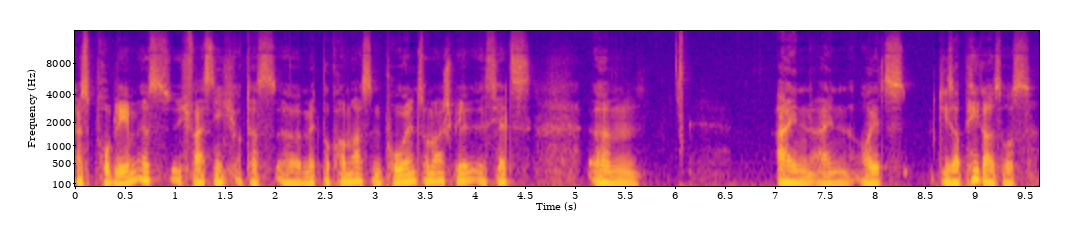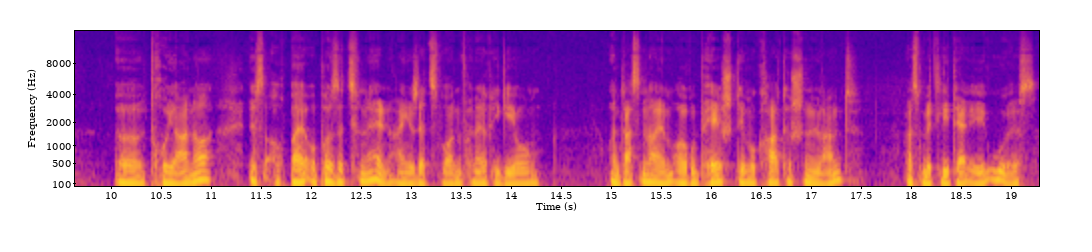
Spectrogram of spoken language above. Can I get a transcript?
Das Problem ist, ich weiß nicht, ob das äh, mitbekommen hast, in Polen zum Beispiel ist jetzt ähm, ein, ein oh jetzt dieser Pegasus äh, Trojaner ist auch bei Oppositionellen eingesetzt worden von der Regierung. Und das in einem europäisch-demokratischen Land, was Mitglied der EU ist.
